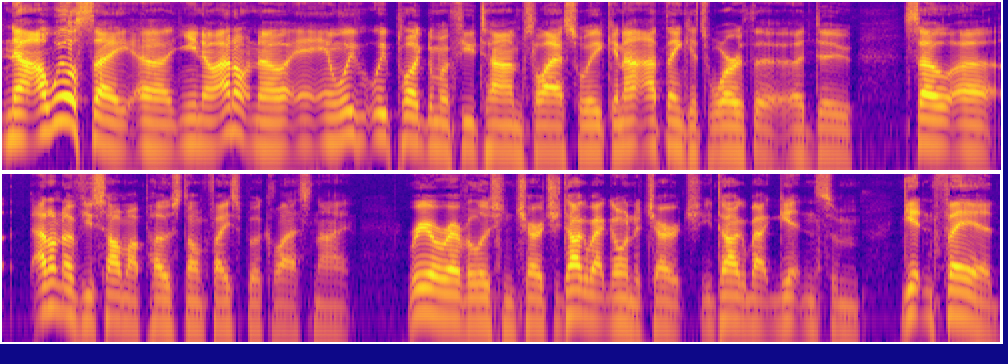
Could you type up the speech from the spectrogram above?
Now I will say, uh, you know, I don't know, and, and we we plugged them a few times last week, and I, I think it's worth a, a do. So uh, I don't know if you saw my post on Facebook last night. Rio Revolution Church. You talk about going to church. You talk about getting some getting fed.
